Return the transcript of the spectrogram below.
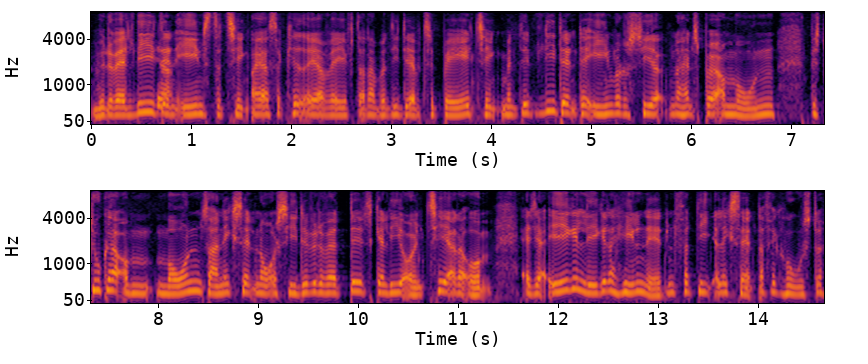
vil det være lige Ja. den eneste ting, og jeg er så ked af at være efter dig med de der tilbage ting, men det er lige den der ene, hvor du siger, når han spørger om morgenen, hvis du kan om morgenen, så han ikke selv når at sige, det vil det være, det skal jeg lige orientere dig om, at jeg ikke ligger der hele natten, fordi Alexander fik hoste.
